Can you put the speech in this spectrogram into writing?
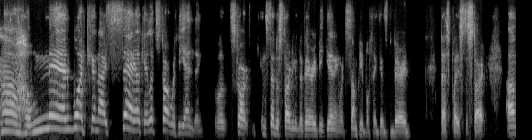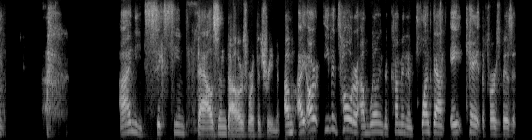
Oh man, what can I say? Okay, let's start with the ending. We'll start instead of starting at the very beginning, which some people think is the very best place to start. Um, I need $16,000 worth of treatment. Um, I even told her I'm willing to come in and plunk down 8K at the first visit.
